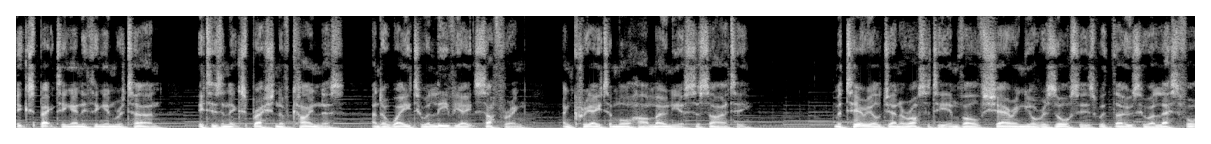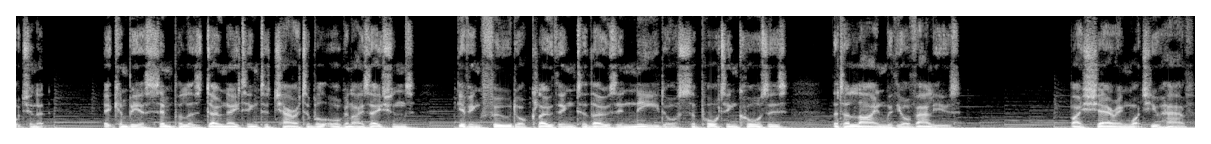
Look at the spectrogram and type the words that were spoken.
Expecting anything in return, it is an expression of kindness and a way to alleviate suffering and create a more harmonious society. Material generosity involves sharing your resources with those who are less fortunate. It can be as simple as donating to charitable organizations, giving food or clothing to those in need or supporting causes that align with your values. By sharing what you have,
